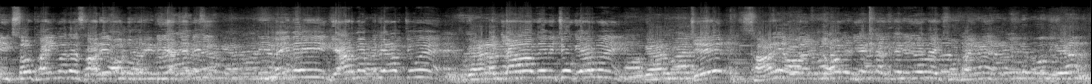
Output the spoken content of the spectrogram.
128ਵਾਂ ਦਾ ਸਾਰੇ ਆਲ ਓਵਰ ਇੰਡੀਆ ਚ ਨਾ ਜੀ। ਨਹੀਂ ਨਹੀਂ 11ਵਾਂ ਪੰਜਾਬ ਚੋਂ ਹੈ। ਪੰਜਾਬ ਦੇ ਵਿੱਚੋਂ 11ਵਾਂ ਹੈ। ਜੇ ਸਾਰੇ ਆਲ ਆਲ ਇੰਡੀਆ ਚ ਲੱਗਦੇ ਨਹੀਂ ਤਾਂ 128ਵਾਂ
